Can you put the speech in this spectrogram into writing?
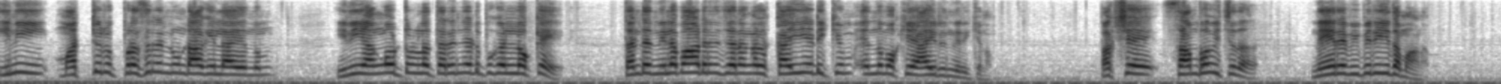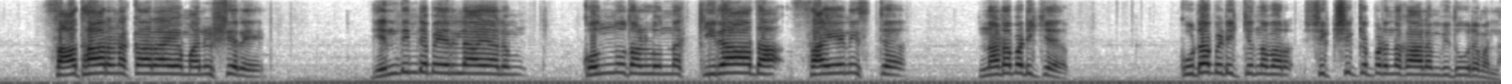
ഇനി മറ്റൊരു പ്രസിഡന്റ് ഉണ്ടാകില്ല എന്നും ഇനി അങ്ങോട്ടുള്ള തെരഞ്ഞെടുപ്പുകളിലൊക്കെ തന്റെ നിലപാടിന് ജനങ്ങൾ കൈയടിക്കും എന്നുമൊക്കെ ആയിരുന്നിരിക്കണം. പക്ഷേ സംഭവിച്ചത് നേരെ വിപരീതമാണ്. സാധാരണക്കാരായ മനുഷ്യരെ എന്തിന്റെ പേരിലായാലും കൊന്നുതള്ളുന്ന കിരാത സയനിസ്റ്റ് നടപടിക്ക് കുടപിടിക്കുന്നവർ ശിക്ഷിക്കപ്പെടുന്ന കാലം വിദൂരമല്ല.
